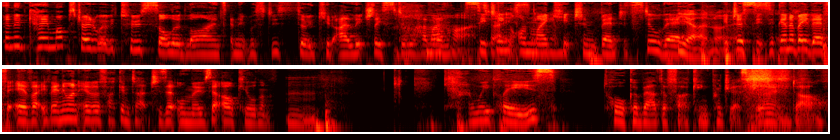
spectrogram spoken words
and it came up straight away with two solid lines and it was just so cute. I literally still have My it on, sitting on my kitchen bench. It's still there. Yeah, I know. It just it's going to be there forever. If anyone ever fucking touches it or moves it, I'll kill them. Mm. Can we please talk about the fucking progesterone, doll?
